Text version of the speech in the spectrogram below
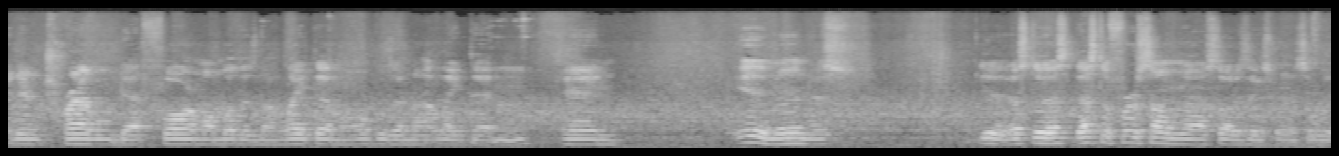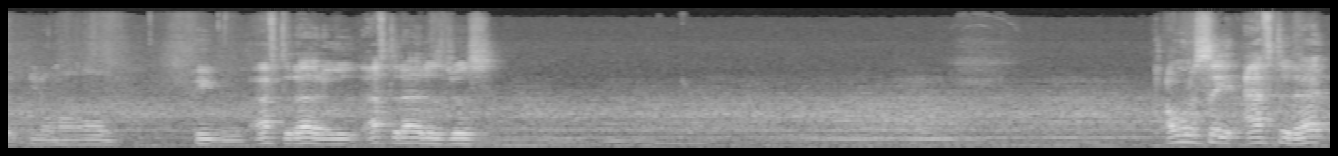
it didn't travel that far my mother's not like that my uncles are not like that Mhm. and yeah, man, that's yeah, that's the that's, that's the first time that I started to experience it with you know my own people. After that, it was after that is just I want to say after that,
